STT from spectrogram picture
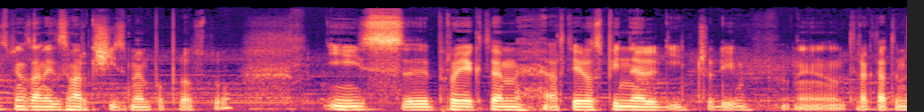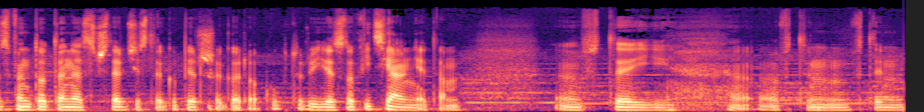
związanych z marksizmem po prostu i z projektem Artiero Spinelli, czyli traktatem z Ventotene z 1941 roku, który jest oficjalnie tam w, tej, w, tym, w, tym,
